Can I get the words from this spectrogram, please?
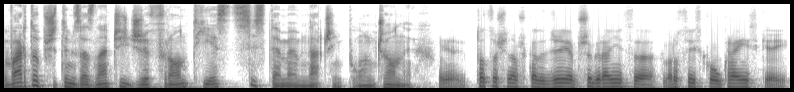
Warto przy tym zaznaczyć, że front jest systemem naczyń połączonych. To, co się na przykład dzieje przy granicy rosyjsko-ukraińskiej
